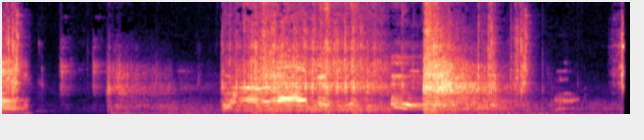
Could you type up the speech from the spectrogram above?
Huh?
